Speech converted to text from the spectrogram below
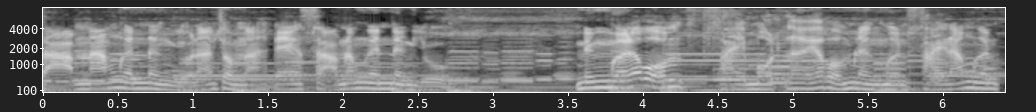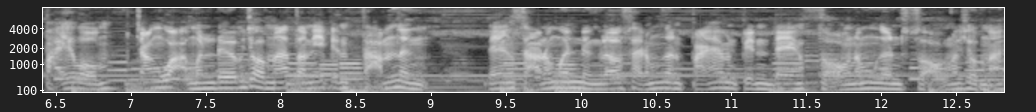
สามน้ำเงินหนึ่งอยู่นะผู้ชมนะ แดงสามน้ำเงินหนึ่งอยู่หนึ่งหมื่นครับผม ใส่หมดเลยครับผมหนึ่งหมื่นใส่น้ำเงินไปครับผม จังหวะเหมือนเดิมผู้ชมนะ ตอนนี้เป็นสามหนึ่งแดงสามน้ำเงินหนึ่งเราใส่น้ำเงินไปให้มันเป็นแดงสองน้ำเงินสองนะผู้ชมนะ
